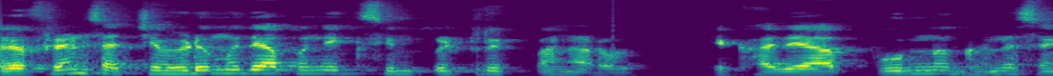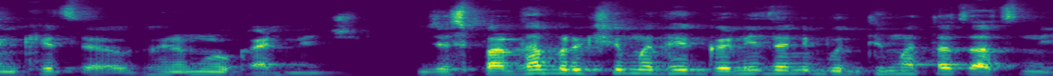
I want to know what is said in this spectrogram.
हॅलो फ्रेंड्स आजच्या व्हिडिओमध्ये आपण एक सिंपल ट्रिक पाहणार आहोत. एखाद्या पूर्ण घनसंख्येचं घनमूळ काढण्याची. म्हणजे स्पर्धा परीक्षेमध्ये गणित आणि बुद्धिमत्ता चाचणी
